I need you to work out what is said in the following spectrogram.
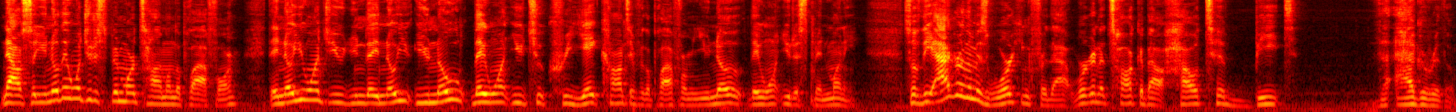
Now, so you know they want you to spend more time on the platform. They know you want you, you they know you you know they want you to create content for the platform and you know they want you to spend money. So if the algorithm is working for that, we're going to talk about how to beat the algorithm.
